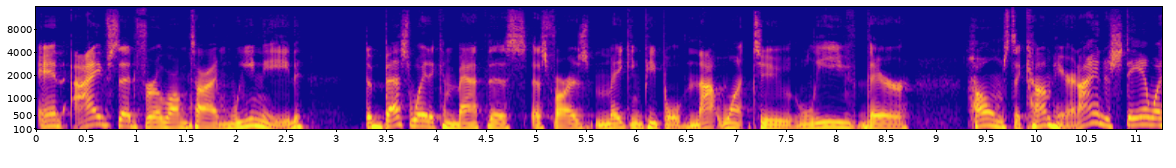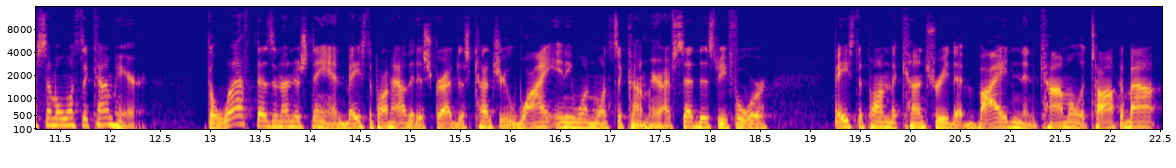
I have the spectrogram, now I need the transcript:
And I've said for a long time we need the best way to combat this as far as making people not want to leave their homes to come here. And I understand why someone wants to come here. The left doesn't understand, based upon how they describe this country, why anyone wants to come here. I've said this before based upon the country that Biden and Kamala talk about,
